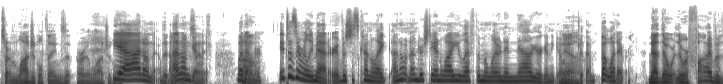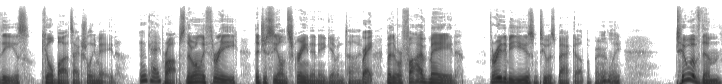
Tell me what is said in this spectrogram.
certain logical things that are illogical. yeah, I don't know. don't I don't get sense. it. Whatever. Um, it doesn't really matter. It was just kind of like I don't understand why you left them alone and now you're going to go Yeah. after them. But whatever. Now there were there were five of these killbots actually made. Okay. props. There were only three that you see on screen at any given time. Right. But there were five made, three to be used, and two as backup, apparently. Mm-hmm. Two of them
